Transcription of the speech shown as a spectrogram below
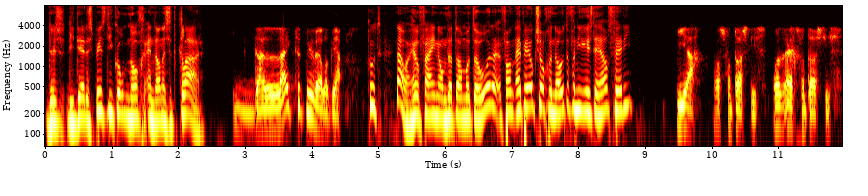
Dus die derde spits die komt nog en dan is het klaar. Daar lijkt het nu wel op, ja. Goed, nou heel fijn om dat allemaal te horen. Van, heb je ook zo genoten van die eerste helft, Ferry? Ja, was fantastisch. Was echt fantastisch.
